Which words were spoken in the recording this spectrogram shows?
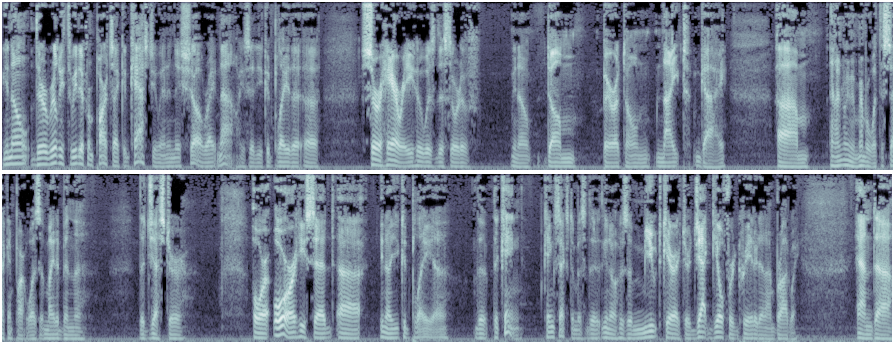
you know, there are really three different parts I could cast you in in this show right now. He said you could play the uh, Sir Harry, who was this sort of, you know, dumb baritone knight guy. Um, and I don't even remember what the second part was. It might have been the the jester or or he said, uh, you know, you could play uh, the the king, King Sextimus, the you know, who's a mute character. Jack Gilford created it on Broadway, and uh,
